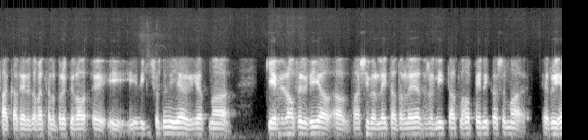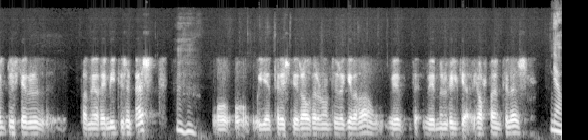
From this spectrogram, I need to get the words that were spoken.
taka þeir þetta væntalega bara upp í, í, í ríkisjöldinu. Ég hérna gerir á þeirri því að, að það sé verið að leita allra leiða þess að nýta alla þá peninga sem eru í heldurinskerfinu þannig að þeir nýti sem best mm -hmm. og ég treysti ráð þeirra til að gera það og við, við munum fylgja hjálpaðum til þess. Já.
